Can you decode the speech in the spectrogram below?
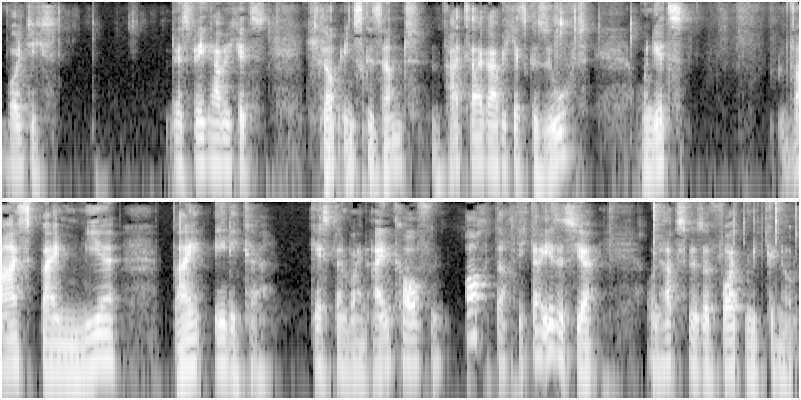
Wollte ich. Deswegen habe ich jetzt, ich glaube insgesamt ein paar Tage habe ich jetzt gesucht. Und jetzt war es bei mir bei Edeka. Gestern beim Einkaufen. Ach, dachte ich, da ist es ja. Und habe es mir sofort mitgenommen.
